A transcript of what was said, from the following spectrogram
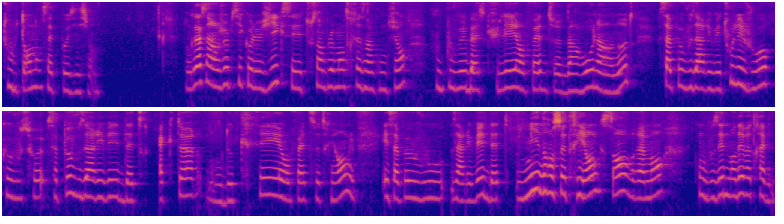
tout le temps dans cette position. Donc ça, c'est un jeu psychologique, c'est tout simplement très inconscient. Vous pouvez basculer en fait d'un rôle à un autre. Ça peut vous arriver tous les jours, que vous ça peut vous arriver d'être acteur, donc de créer en fait ce triangle, et ça peut vous arriver d'être mis dans ce triangle sans vraiment qu'on vous ait demandé votre avis.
